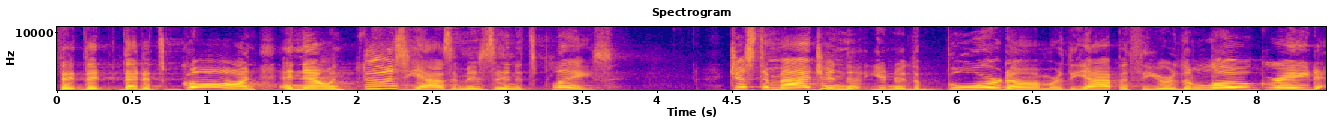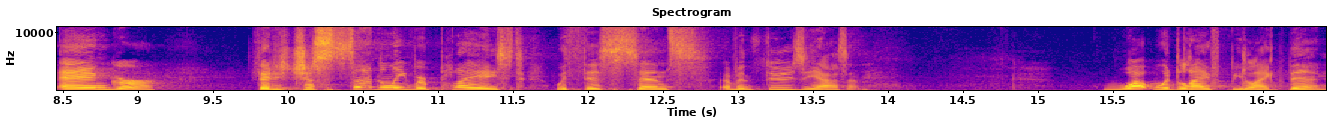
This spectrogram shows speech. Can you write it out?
that, that, that it's gone, and now enthusiasm is in its place. Just imagine that, you know, the boredom or the apathy or the low grade anger that is just suddenly replaced with this sense of enthusiasm. What would life be like then?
